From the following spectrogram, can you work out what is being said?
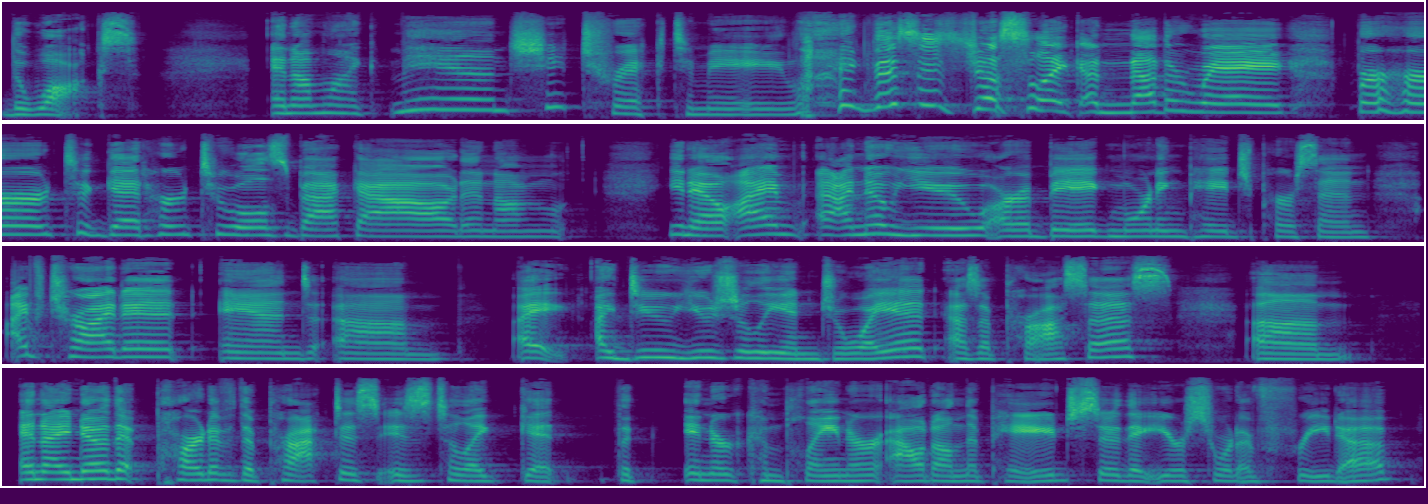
the walks. And I'm like, man, she tricked me. Like, this is just like another way for her to get her tools back out. And I'm, you know, I I know you are a big morning page person. I've tried it, and um, I I do usually enjoy it as a process. Um, and I know that part of the practice is to like get the inner complainer out on the page so that you're sort of freed up.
